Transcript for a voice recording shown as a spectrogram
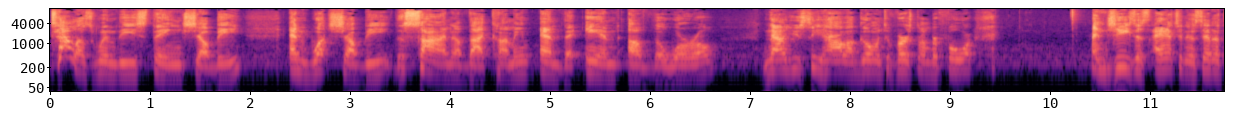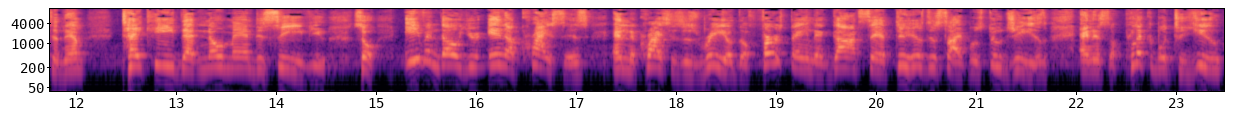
Tell us when these things shall be and what shall be the sign of thy coming and the end of the world? Now you see how I go into verse number four. And Jesus answered and said unto them, Take heed that no man deceive you. So even though you're in a crisis and the crisis is real, the first thing that God said to his disciples through Jesus, and it's applicable to you,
